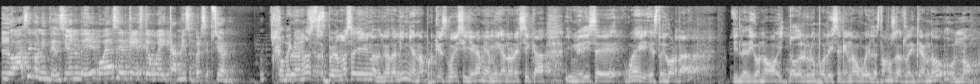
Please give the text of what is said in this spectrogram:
Lo hace con intención de voy a hacer que este güey cambie su percepción. Pero además, pero además ahí hay una delgada línea, ¿no? Porque es, güey, si llega mi amiga anoréxica y me dice, güey, estoy gorda, y le digo no, y todo el grupo le dice que no, güey, ¿la estamos gaslighteando o no?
